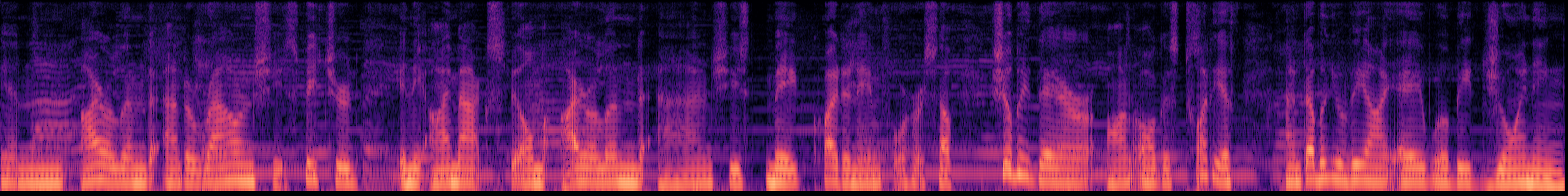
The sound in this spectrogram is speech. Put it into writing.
in Ireland and around. She's featured in the IMAX film Ireland, and she's made quite a name for herself. She'll be there on August 20th, and WVIA will be joining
